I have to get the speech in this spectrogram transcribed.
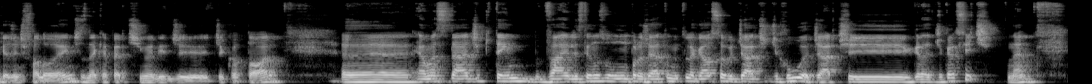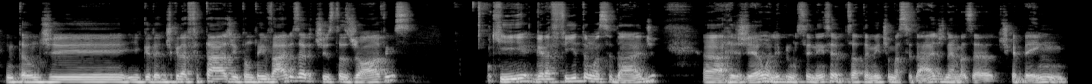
que a gente falou antes, né, que é pertinho ali de, de Kotor, uh, é uma cidade que tem, vai, eles têm um, um projeto muito legal sobre de arte de rua, de arte de grafite, né? Então, de, de grafitagem. Então, tem vários artistas jovens que grafitam a cidade, a região ali, não sei nem se é exatamente uma cidade, né, mas é- acho que é bem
